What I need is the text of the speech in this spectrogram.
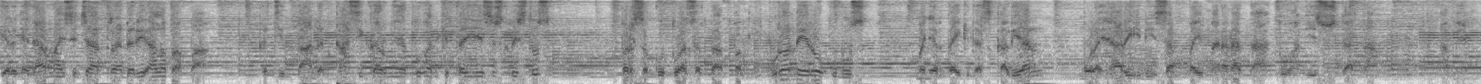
Kiranya damai sejahtera dari Allah kasih karunia Tuhan kita Yesus Kristus, persekutuan serta penghiburan Roh Kudus menyertai kita sekalian mulai hari ini sampai Maranatha Tuhan Yesus datang. Amin.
